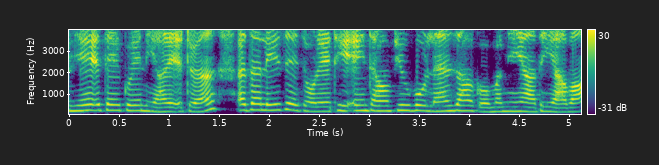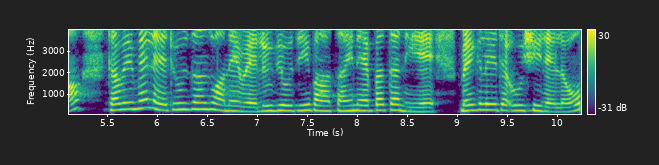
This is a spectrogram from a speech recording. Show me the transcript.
အမြဲအသေးကွဲနေရတဲ့အတွက်အသက်40ကျော်တဲ့အထိအိမ်ထောင်ပြုဖို့လမ်းစာကိုမမြင်ရသေးရပါဒါပေမဲ့လည်းထူးဆန်းစွာနဲ့ပဲလူပြိုကြီးဘာဆိုင်နဲ့ပတ်သက်နေတဲ့မိန်းကလေးတဦးရှိတယ်လို့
